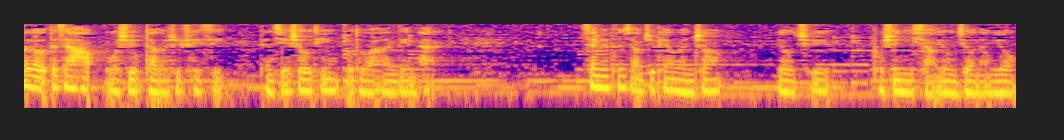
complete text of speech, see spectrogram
Hello，大家好，我是泰罗斯 Tracy，感谢收听我的晚安电台。下面分享这篇文章，有趣不是你想用就能用。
